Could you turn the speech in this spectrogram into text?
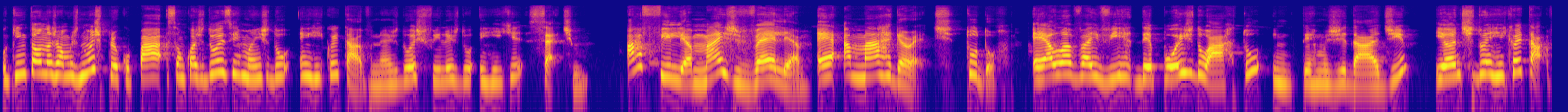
O que então nós vamos nos preocupar são com as duas irmãs do Henrique VIII, né? As duas filhas do Henrique VII. A filha mais velha é a Margaret Tudor. Ela vai vir depois do Arthur, em termos de idade, e antes do Henrique VIII.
